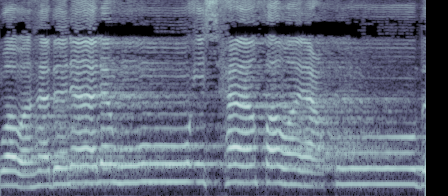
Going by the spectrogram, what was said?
ووهبنا له إسحاق ويعقوب.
